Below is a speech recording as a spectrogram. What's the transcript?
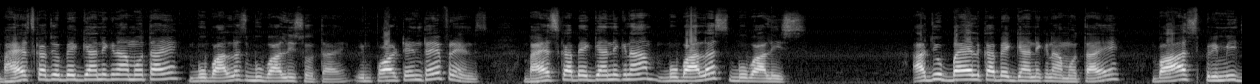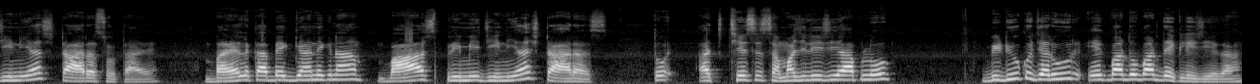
भैंस का जो वैज्ञानिक नाम होता है, बुबालस बुबालिस होता है। इंपॉर्टेंट है फ्रेंड्स भैंस का वैज्ञानिक नाम, बुबालस बुबालिस। और जो बैल का वैज्ञानिक नाम होता है, बास प्रीमीजीनियस टारस होता है। बैल का वैज्ञानिक नाम, बास प्रीमीजीनियस टारस। तो अच्छे से समझ लीजिए आप लोग। वीडियो को ज़रूर एक बार दो बार देख लीजिएगा।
